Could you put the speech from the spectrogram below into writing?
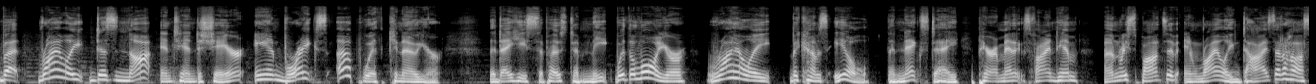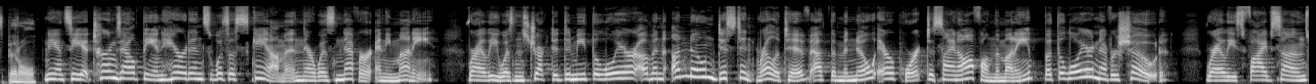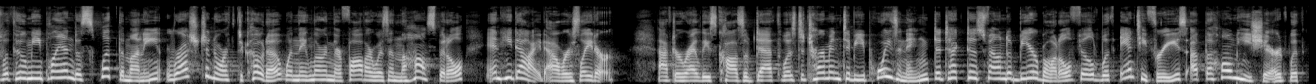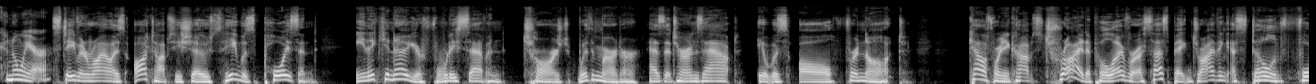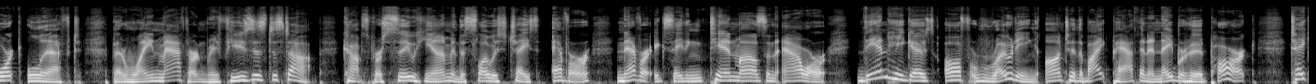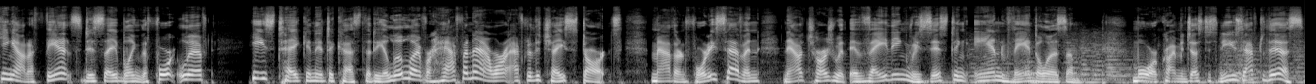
But Riley does not intend to share and breaks up with Kenoyer. The day he's supposed to meet with a lawyer, Riley becomes ill. The next day, paramedics find him unresponsive and Riley dies at a hospital. Nancy, it turns out the inheritance was a scam and there was never any money. Riley was instructed to meet the lawyer of an unknown distant relative at the Minot airport to sign off on the money, but the lawyer never showed. Riley's five sons, with whom he planned to split the money, rushed to North Dakota when they learned their father was in the hospital, and he died hours later. After Riley's cause of death was determined to be poisoning, detectives found a beer bottle filled with antifreeze at the home he shared with Kenoyer. Stephen Riley's autopsy shows he was poisoned. Ina Kenoyer, 47, charged with murder. As it turns out, it was all for naught. California cops try to pull over a suspect driving a stolen forklift, but Wayne Mathern refuses to stop. Cops pursue him in the slowest chase ever, never exceeding 10 miles an hour. Then he goes off roading onto the bike path in a neighborhood park, taking out a fence, disabling the forklift. He's taken into custody a little over half an hour after the chase starts. Mathern, 47, now charged with evading, resisting, and vandalism. More crime and justice news after this.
